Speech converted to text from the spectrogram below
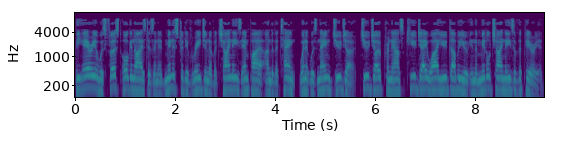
The area was first organized as an administrative region of a Chinese empire under the Tang, when it was named Juzhou, Juzhou pronounced Qjyuw in the Middle Chinese of the period.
